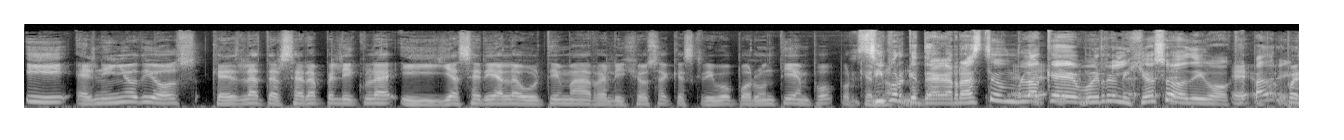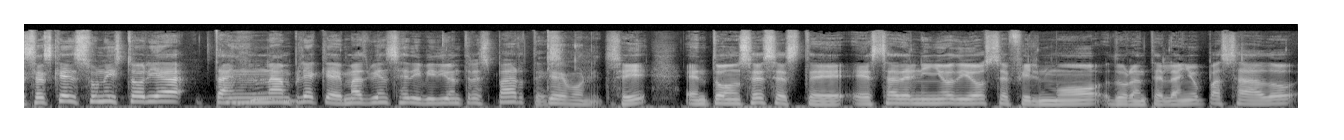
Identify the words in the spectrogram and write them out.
y El Niño Dios, que es la tercera película y ya sería la última religiosa que escribo por un tiempo. Porque sí, porque te agarraste un bloque eh, eh, muy religioso, eh, digo, qué padre. Pues es que es una historia tan amplia que más bien se dividió en tres partes. Qué bonito. Sí, entonces este, esta del Niño Dios se filmó durante el año pasado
